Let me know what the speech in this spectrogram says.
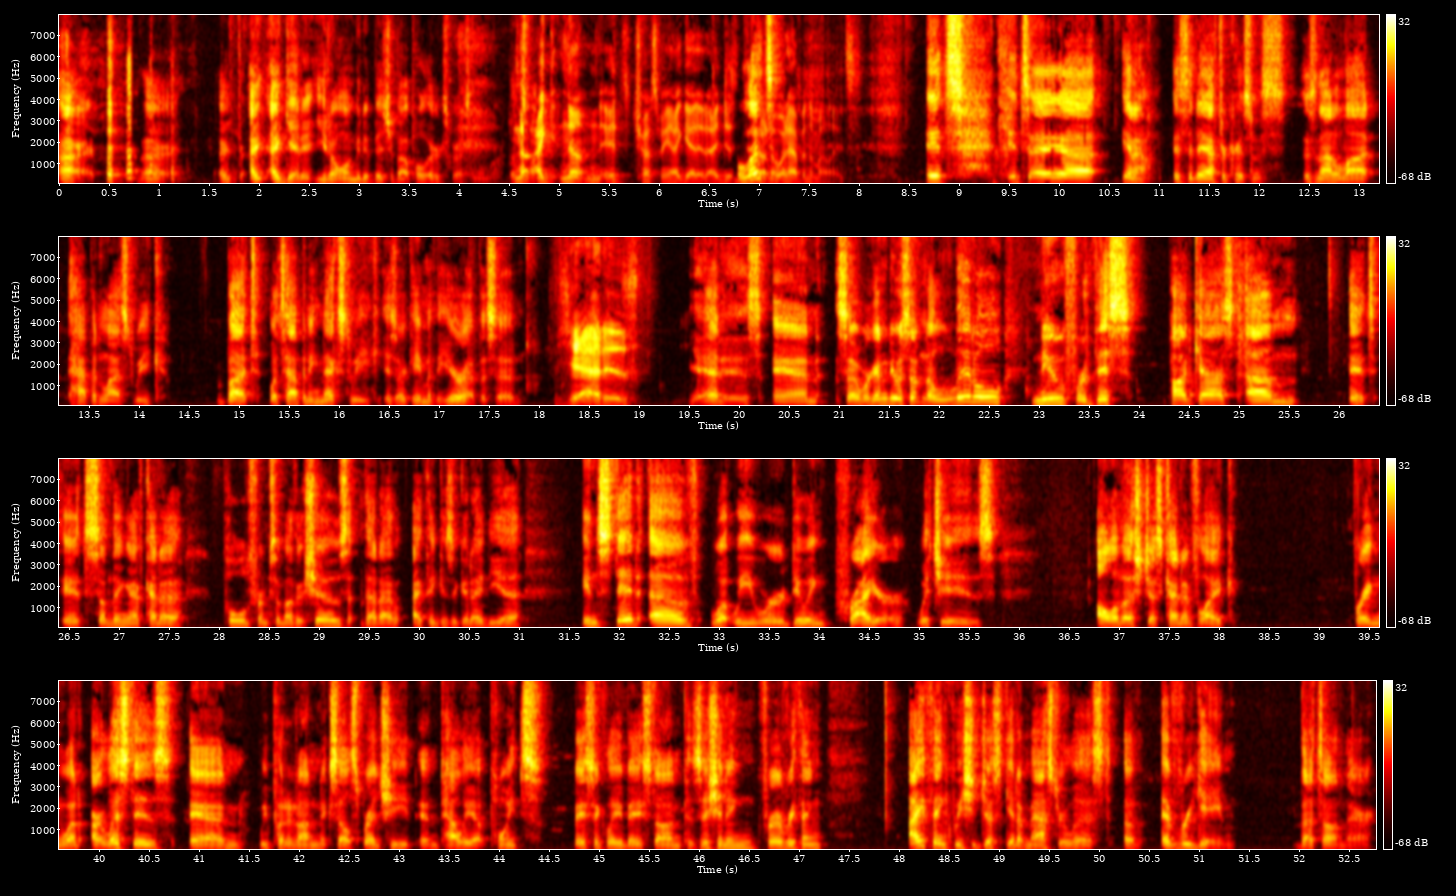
right, all right. I, I, I get it. You don't want me to bitch about Polar Express anymore. That's no, fine. I no. It's trust me, I get it. I just Well, I don't know what happened to my lights. it's it's a uh, you know it's the day after Christmas. There's not a lot happened last week, but what's happening next week is our Game of the Year episode. yeah, it is. Yeah, it is. And so we're going to do something a little new for this podcast. Um, it's it's something I've kind of pulled from some other shows that I, I think is a good idea. Instead of what we were doing prior, which is all of us just kind of like bring what our list is and we put it on an Excel spreadsheet and tally up points basically based on positioning for everything. I think we should just get a master list of every game that's on there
